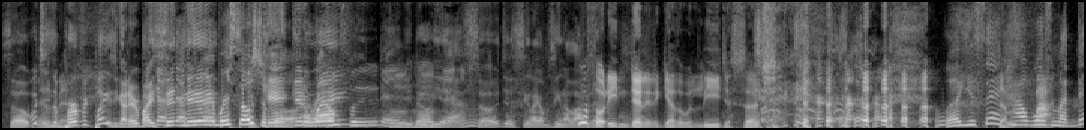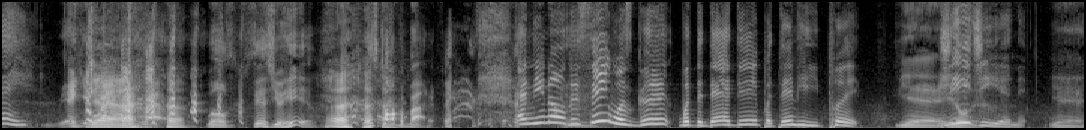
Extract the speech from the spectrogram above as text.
So, which is the perfect place. You got everybody Because sitting there. where we're You sociable can't get around away. food and You know, mm-hmm. yeah. Yeah. So it just seemed like I'm seeing a lot Who of that. thought eating dinner together would lead to such? Well, you said, The how was my day? Yeah, yeah, Yeah. right, right, right. Well, since you're here, let's talk about it. And you know, the scene was good, what the dad did, but then he put Yeah. you know- Gigi in it. Yeah.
